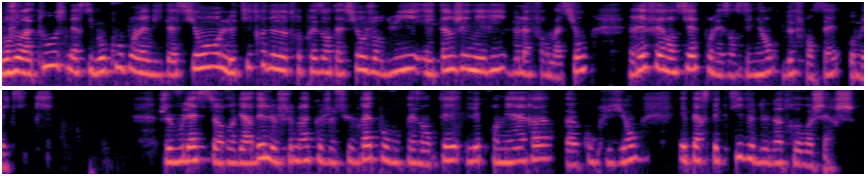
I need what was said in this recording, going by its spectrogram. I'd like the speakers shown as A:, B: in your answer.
A: Bonjour à tous, merci beaucoup pour l'invitation. Le titre de notre présentation aujourd'hui est Ingénierie de la formation référentielle pour les enseignants de français au Mexique. Je vous laisse regarder le chemin que je suivrai pour vous présenter les premières euh, conclusions et perspectives de notre recherche.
